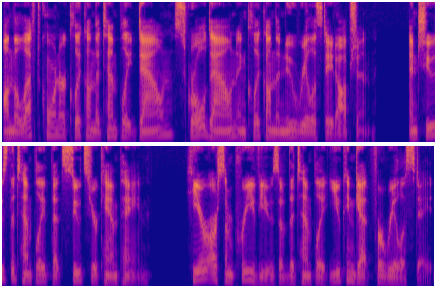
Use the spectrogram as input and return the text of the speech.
On the left corner, click on the template down, scroll down, and click on the new real estate option. And choose the template that suits your campaign. Here are some previews of the template you can get for real estate.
